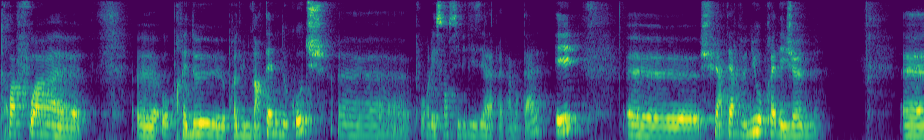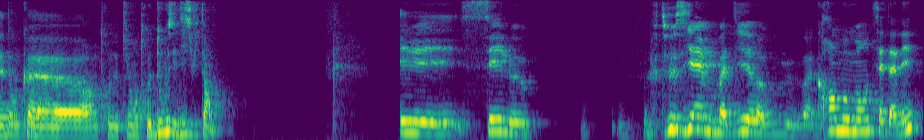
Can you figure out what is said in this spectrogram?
trois fois euh, euh, auprès d'eux, auprès d'une vingtaine de coachs pour les sensibiliser à la préparation mentale. Et je suis intervenue auprès des jeunes, donc qui ont entre 12 et 18 ans. Et c'est le, deuxième, on va dire, grand moment de cette année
